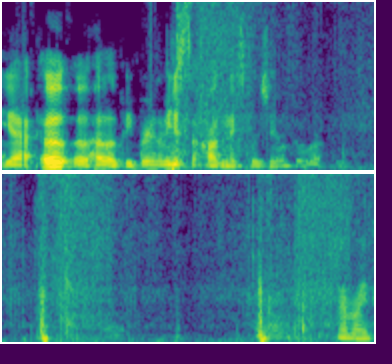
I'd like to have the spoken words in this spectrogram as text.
Yeah. Oh, oh, hello, creeper. Let me just cause an explosion. Never mind.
